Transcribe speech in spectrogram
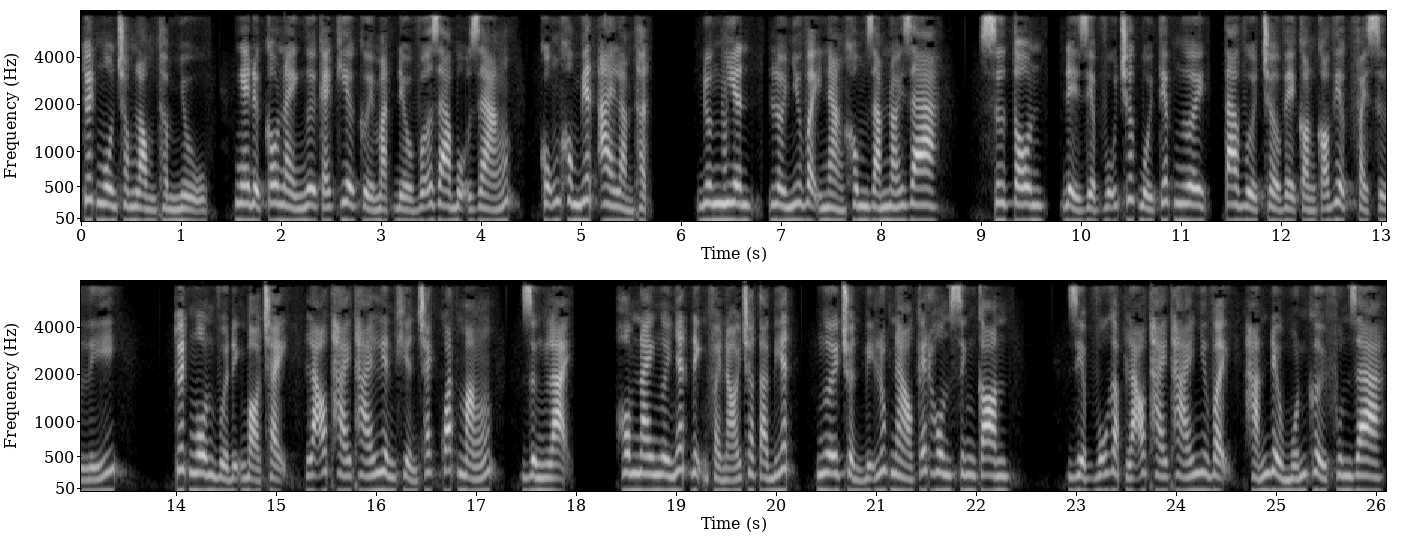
Tuyết ngôn trong lòng thầm nhủ, nghe được câu này ngươi cái kia cười mặt đều vỡ ra bộ dáng, cũng không biết ai làm thật. Đương nhiên, lời như vậy nàng không dám nói ra. Sư tôn, để Diệp Vũ trước buổi tiếp ngươi, ta vừa trở về còn có việc phải xử lý. Tuyết ngôn vừa định bỏ chạy, lão thái thái liền khiển trách quát mắng, dừng lại. Hôm nay ngươi nhất định phải nói cho ta biết, ngươi chuẩn bị lúc nào kết hôn sinh con. Diệp Vũ gặp lão thái thái như vậy, hắn đều muốn cười phun ra,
